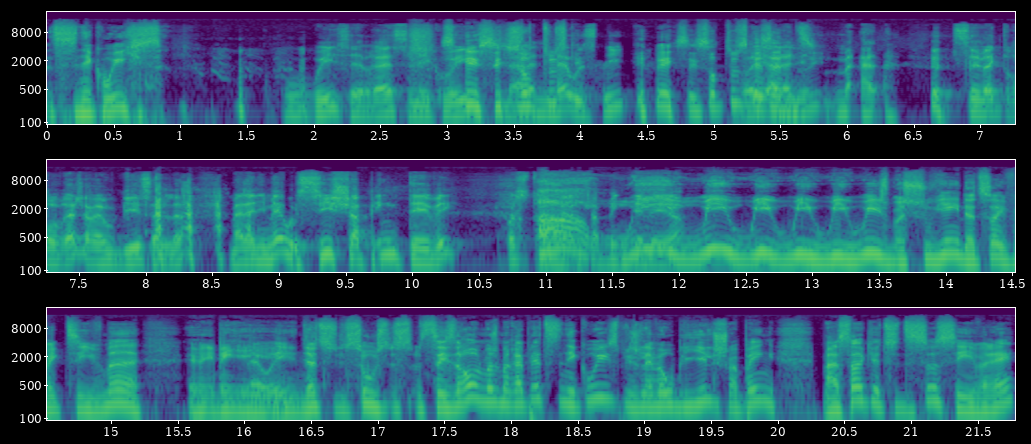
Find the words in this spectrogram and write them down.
Ciné-quiz. Oui, c'est vrai, mes C'est- surtout ce que- aussi. Oui, c'est surtout ce Oui, que ça me dit. C'est vrai que trop vrai, j'avais oublié celle-là. Mais elle animait aussi Shopping TV. Pas si Ah, Shopping oui, TVA. oui, oui, oui, oui, oui, je me souviens de ça, effectivement. Eh bien, oui. là, tu- c'est drôle, moi, je me rappelais de Ciné Quiz, puis je l'avais oublié, le shopping. Mais à ça que tu dis ça, c'est vrai.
